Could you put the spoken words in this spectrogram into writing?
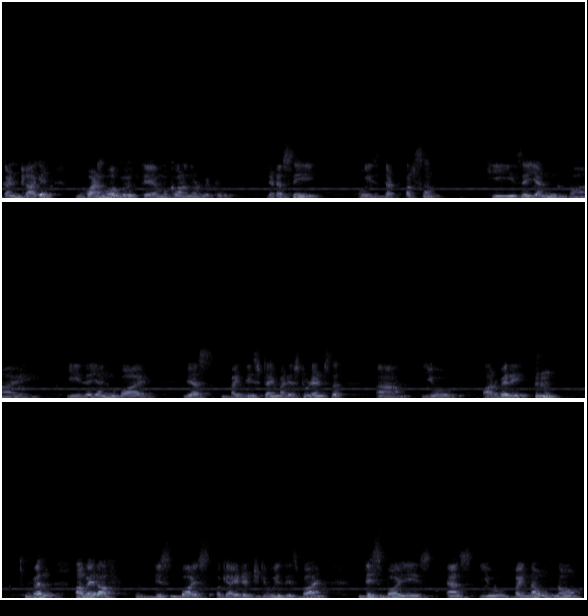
ಗಂಟ್ಲಾಗೆ ಒಣಗೋಗ್ಬಿಡುತ್ತೆ ಆ ಮುಖವನ್ನು ನೋಡಿಬಿಟ್ಟು let us see who is that person he is a young boy he is a young boy as by this time at a um, you are very well aware of this boy's okay identity. Who is this boy? This boy is as you by now know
